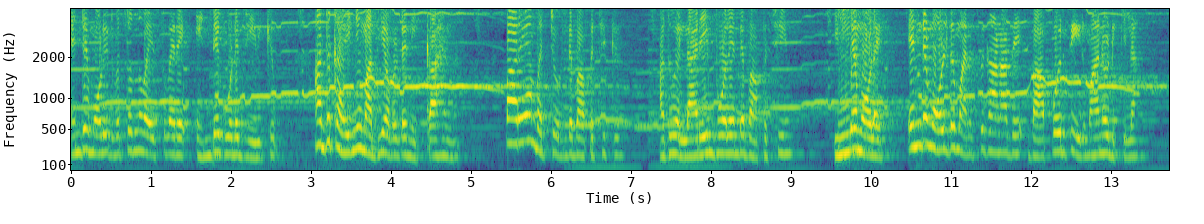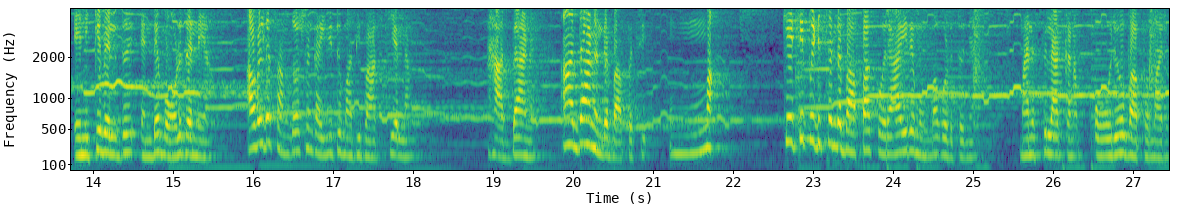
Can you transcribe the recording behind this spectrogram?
എന്റെ മോൾ ഇരുപത്തൊന്ന് വയസ്സ് വരെ എന്റെ കൂടെ ജീവിക്കും. അത് കഴിഞ്ഞു മതി അവളുടെ നിക്കാഹെന്ന്. പറയാൻ പറ്റുമോ എന്റെ ബാപ്പച്ചിക്ക്? അതും എല്ലാരെയും പോലെ എന്റെ ബാപ്പച്ചിയും? ഇല്ല മോളെ എന്റെ മോളുടെ മനസ്സ് കാണാതെ ബാപ്പ ഒരു തീരുമാനം എടുക്കില്ല. എനിക്ക് വലുത് എന്റെ മോൾ തന്നെയാ. അവളുടെ സന്തോഷം കഴിഞ്ഞിട്ട് മതി ബാക്കിയെല്ലാം. അതാണ് അതാണ് എന്റെ ബാപ്പച്ചി. ഉമ്മ. കെട്ടിപ്പിടിച്ചെന്റെ ബാപ്പാക്ക് ഒരായിരം ഉമ്മ കൊടുത്തു ഞാൻ. മനസ്സിലാക്കണം ഓരോ ബാപ്പമാരും.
